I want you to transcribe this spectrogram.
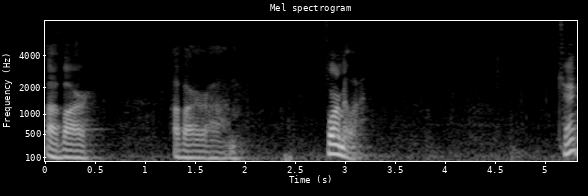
of our, of our um, formula. Okay?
